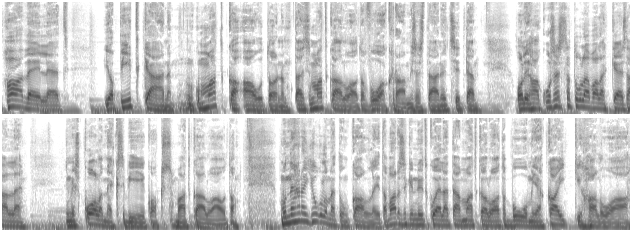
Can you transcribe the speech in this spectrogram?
haaveilleet jo pitkään niin matka-auton tai sen matkailuauton vuokraamisesta ja nyt sitten oli hakusessa tulevalle kesälle esimerkiksi kolmeksi viikoksi matkailuauto. Mutta nehän on julmetun kalliita, varsinkin nyt kun eletään matkailuautobuumia. Kaikki haluaa,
